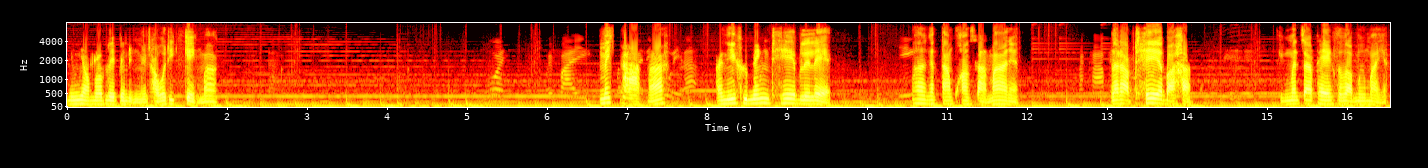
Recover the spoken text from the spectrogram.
นี่ยอมรับเลยเป็นหนึ่งในทาวเวอร์ที่เก่งมาก ไวไฟไม่กากนะสวยละอันนี้คือแม่งเทพเลยแหละจริงว่ากันตามความสามารถเนี่ยราคาระดับเทพอะค่ะ ถึงมันจะแพงสำหรับมือใหม่อะ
